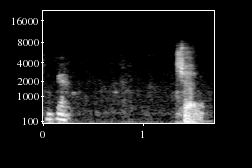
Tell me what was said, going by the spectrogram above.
ठीक है। चलो।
